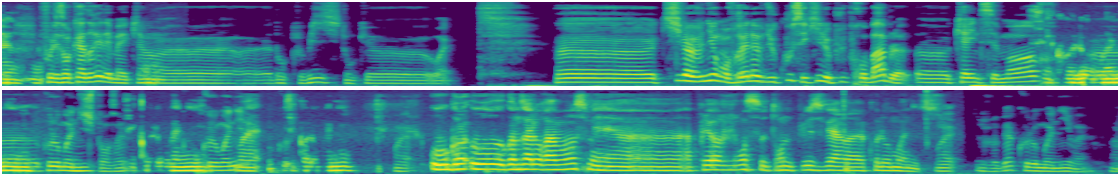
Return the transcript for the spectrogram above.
jeune, Il ouais. faut les encadrer, les mecs, hein. Ouais. Euh, donc, oui, donc, euh, ouais. Euh, qui va venir en vrai neuf du coup C'est qui le plus probable? Euh, Kane, c'est mort. C'est Colomani. Euh, Colomani, je pense. hein. C'est Colomani. Colomani? Ouais, c'est Colomani. Ouais. Ou, Go- ou Gonzalo Ramos, mais euh, a priori on se tourne plus vers euh, Colomani. Ouais, je vois bien Colomani, ouais. ouais.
